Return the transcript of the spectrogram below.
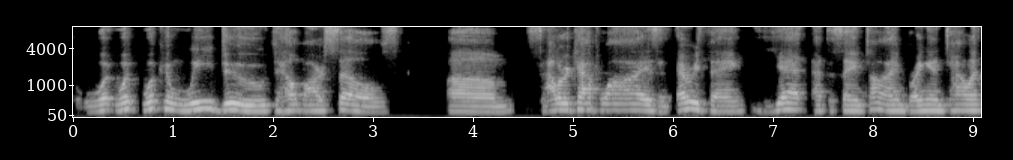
what what what can we do to help ourselves, um, salary cap wise and everything, yet at the same time bring in talent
